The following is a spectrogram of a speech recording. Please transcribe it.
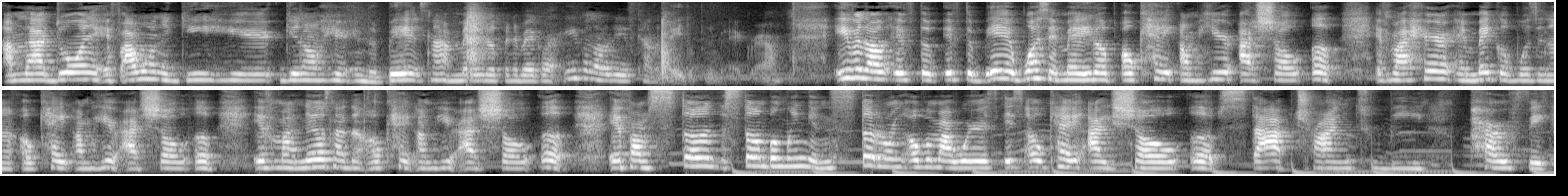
I'm not doing it. If i want to get here get on here in the bed it's not made up in the background even though it is kind of made up in the background. Even though if the if the bed wasn't made up okay i'm here i show up. If my hair and makeup wasn't done okay i'm here i show up. If my nails not done okay i'm here i show up. If i'm stun stumbling and stuttering over my words it's okay i show up. Stop trying to be perfect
